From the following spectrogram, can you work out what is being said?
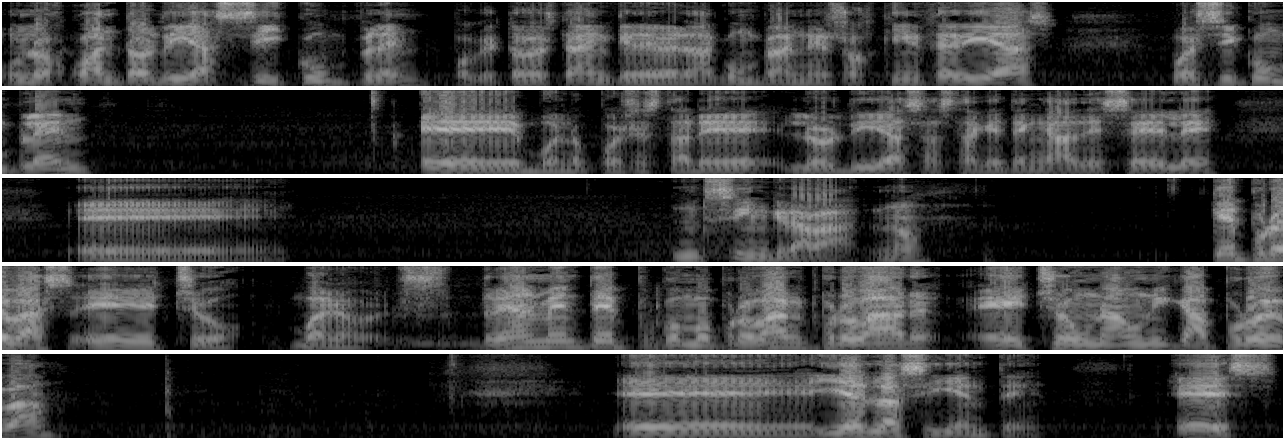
unos cuantos días si cumplen, porque todo está en que de verdad cumplan esos 15 días, pues si cumplen, eh, bueno, pues estaré los días hasta que tenga DSL eh, sin grabar, ¿no? ¿Qué pruebas he hecho? Bueno, realmente como probar, probar, he hecho una única prueba y es la siguiente. Es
